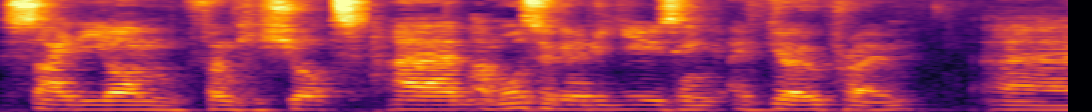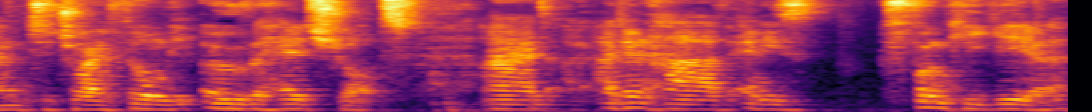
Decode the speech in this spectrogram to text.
sidey on funky shots. Um, I'm also going to be using a GoPro um, to try and film the overhead shots and I don't have any funky gear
